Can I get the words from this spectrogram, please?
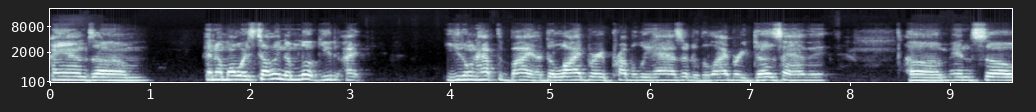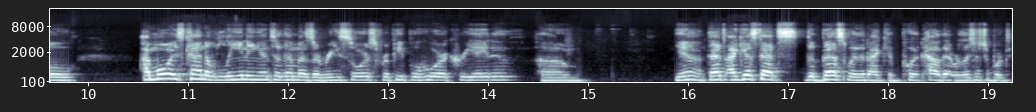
and um, and I'm always telling them, look, you I, you don't have to buy it. The library probably has it, or the library does have it. Um, and so I'm always kind of leaning into them as a resource for people who are creative. Um, yeah, that's I guess that's the best way that I could put how that relationship works.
